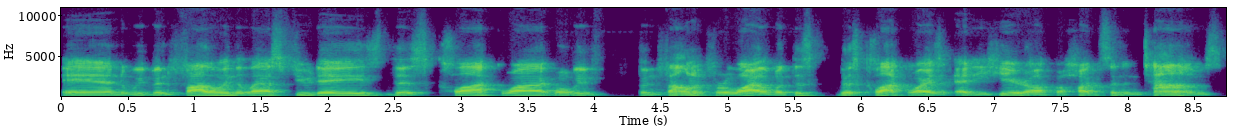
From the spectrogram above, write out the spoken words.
And we've been following the last few days this clockwise. Well, we've been following it for a while, but this this clockwise eddy here off of Hudson and Tom's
